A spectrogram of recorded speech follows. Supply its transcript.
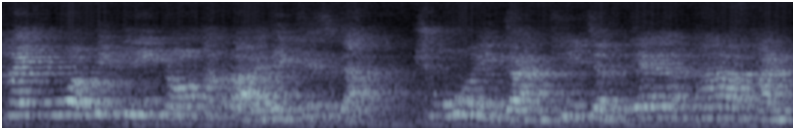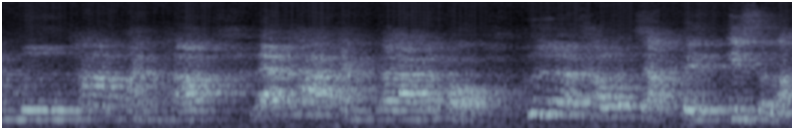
ให้พวกพี่ๆน้องทั้งหลายในคริสตจักรช่วยกันที่จะแก้ผ้าพันมือผ้าพันเท้าและผ้าพันตานั้นออกเพื่อเขาจะเป็นอิสระ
